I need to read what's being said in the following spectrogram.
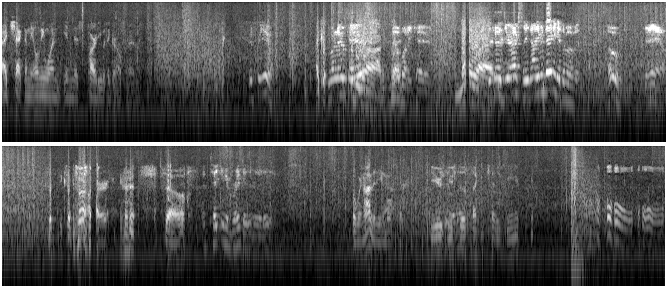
I checked, I'm the only one in this party with a girlfriend. Good for you. I could, You wanna know who could be cares? wrong, Nobody cares. no one. Because you're actually not even dating at the moment. Oh, damn. except for her. so, And taking a break isn't really dating. but we're not anymore. You you still second Kelly Jr. Oh, oh.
